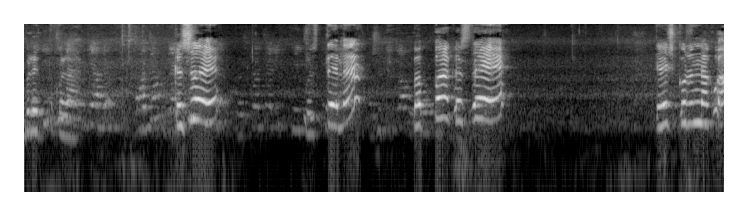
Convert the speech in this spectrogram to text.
ब्रेड पकोडा. कसं आहे? मस्त आहे ना? पप्पा कसं आहे? टेस्ट करून दाखवा.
